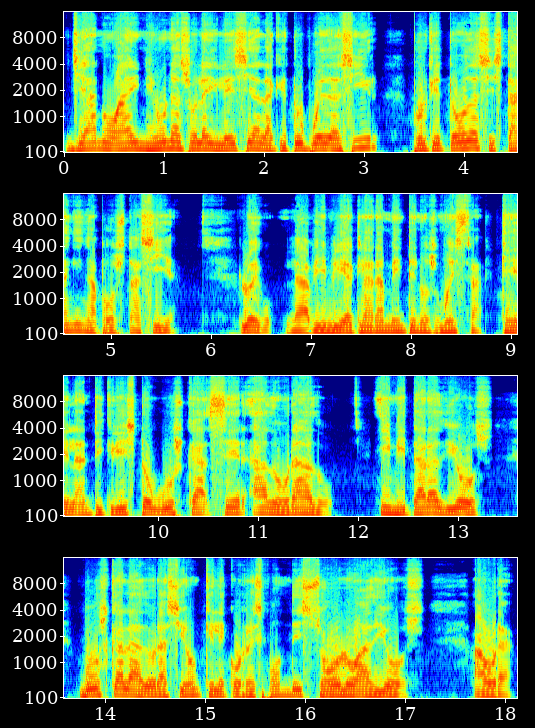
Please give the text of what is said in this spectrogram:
Ya no hay ni una sola iglesia a la que tú puedas ir porque todas están en apostasía. Luego, la Biblia claramente nos muestra que el anticristo busca ser adorado, imitar a Dios, busca la adoración que le corresponde solo a Dios. Ahora,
